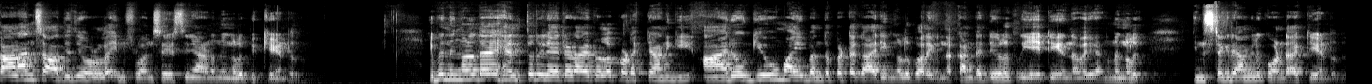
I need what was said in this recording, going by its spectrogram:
കാണാൻ സാധ്യതയുള്ള ഇൻഫ്ലുവൻസേഴ്സിനെയാണ് നിങ്ങൾ പിക്ക് ചെയ്യേണ്ടത്. ഇപ്പം നിങ്ങളുടെ ഹെൽത്ത് റിലേറ്റഡ് ആയിട്ടുള്ള പ്രൊഡക്റ്റ് ആണെങ്കിൽ ആരോഗ്യവുമായി ബന്ധപ്പെട്ട കാര്യങ്ങൾ പറയുന്ന കണ്ടന്റുകൾ ക്രിയേറ്റ് ചെയ്യുന്നവരെയാണ് നിങ്ങൾ ഇൻസ്റ്റഗ്രാമിൽ കോണ്ടാക്ട് ചെയ്യേണ്ടത്.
